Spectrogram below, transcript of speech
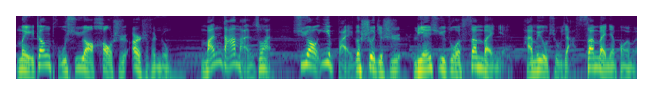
每张图需要耗时二十分钟，满打满算需要一百个设计师连续做三百年，还没有休假三百年。朋友们，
